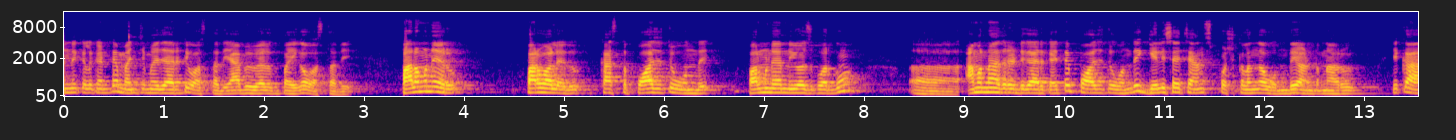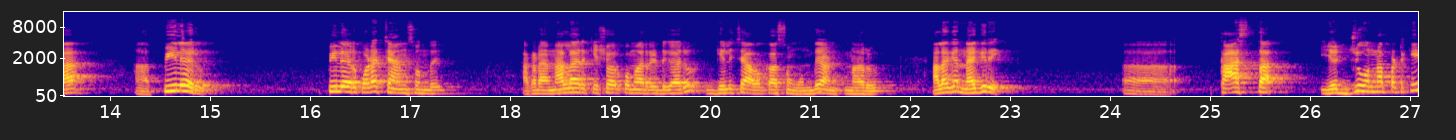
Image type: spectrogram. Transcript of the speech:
ఎన్నికల కంటే మంచి మెజారిటీ వస్తుంది. యాభై వేలకు పైగా వస్తుంది. పలమనేరు పర్వాలేదు. కాస్త పాజిటివ్ ఉంది. పలమనేరు నియోజకవర్గం అమర్నాథ్ రెడ్డి గారికి అయితే పాజిటివ్ ఉంది. గెలిచే ఛాన్స్ పుష్కలంగా ఉంది అంటున్నారు. ఇక పీలేరు పీలేరు కూడా ఛాన్స్ ఉంది. అక్కడ నల్లారి కిషోర్ కుమార్ రెడ్డి గారు గెలిచే అవకాశం ఉంది అంటున్నారు. అలాగే నగిరి కాస్త ఎడ్జు ఉన్నప్పటికీ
